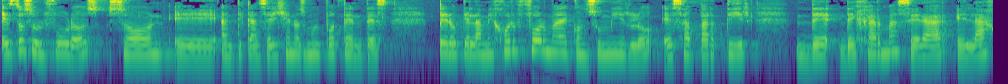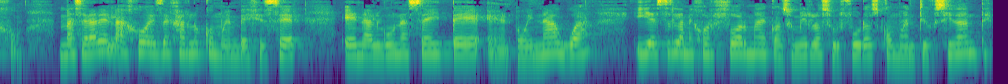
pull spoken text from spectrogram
estos sulfuros son eh, anticancerígenos muy potentes, pero que la mejor forma de consumirlo es a partir de dejar macerar el ajo. Macerar el ajo es dejarlo como envejecer en algún aceite o en agua y esta es la mejor forma de consumir los sulfuros como antioxidante.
